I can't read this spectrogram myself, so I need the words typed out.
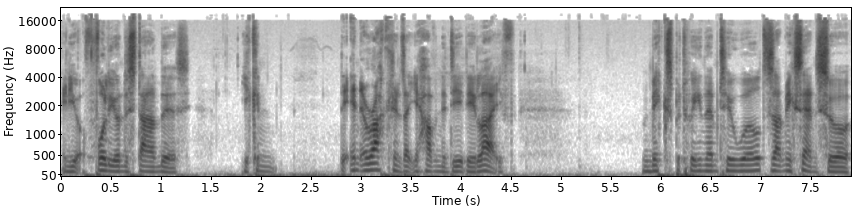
and you fully understand this, you can the interactions that you have in the day to day life mix between them two worlds. Does that make sense? So,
